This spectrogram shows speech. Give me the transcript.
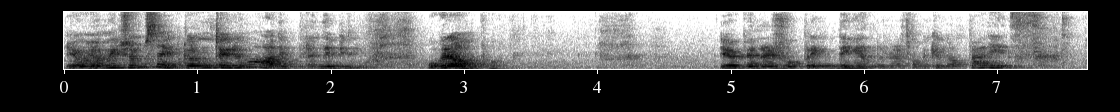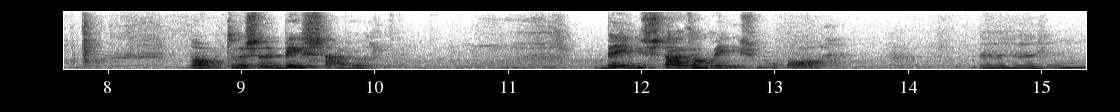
Eu realmente não sei, porque eu não tenho nenhuma ordem pra prender o grampo. Eu apenas vou prendendo de uma forma que não apareça. Ó, tô deixando ele bem estável. Bem estável mesmo, ó. Uhum.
